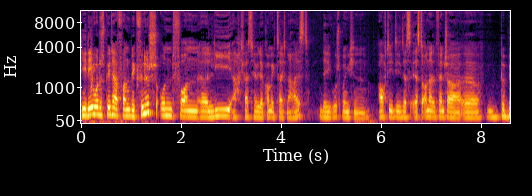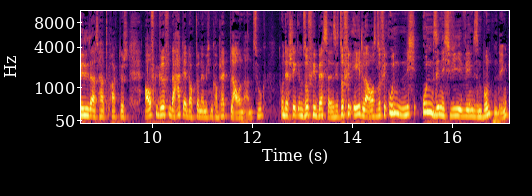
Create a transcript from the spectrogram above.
Die Idee wurde später von Big Finish und von äh, Lee, ach ich weiß nicht mehr, wie der Comiczeichner heißt, der die ursprünglichen, auch die, die das erste Online-Adventure äh, bebildert hat praktisch, aufgegriffen. Da hat der Doktor nämlich einen komplett blauen Anzug und der steht ihm so viel besser, er sieht so viel edler aus, so viel un, nicht unsinnig wie, wie in diesem bunten Ding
